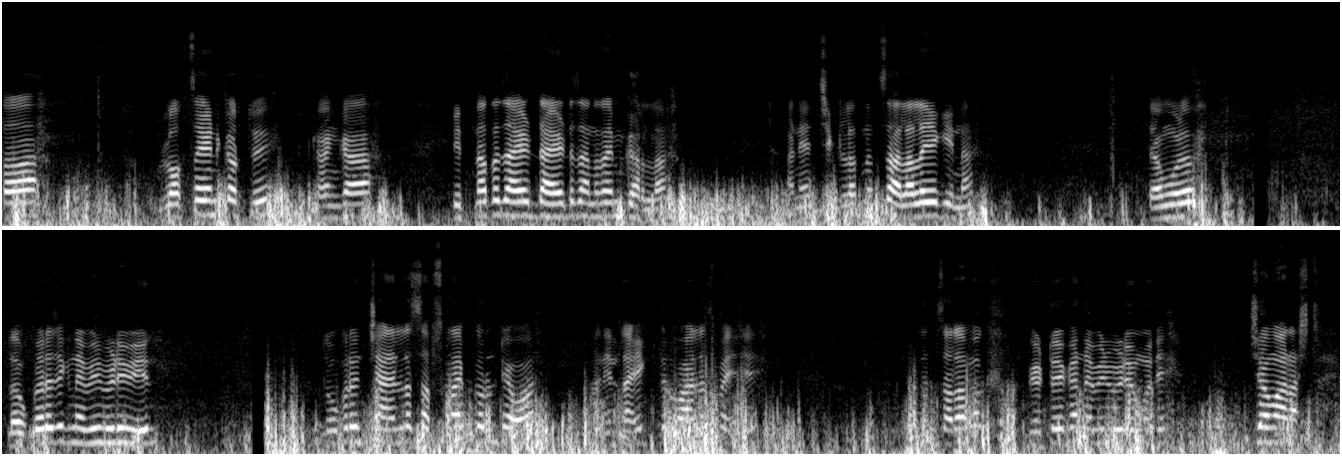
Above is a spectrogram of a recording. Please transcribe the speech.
आता ब्लॉगचा एंड करतो आहे कारण का इथनं आता डायरेक्ट डायरेक्ट जाणार आहे मी घरला. आणि या चिखलातनं चालायला एक ना त्यामुळं लवकरच एक नवीन व्हिडिओ येईल. तोपर्यंत चॅनलला सबस्क्राईब करून ठेवा आणि लाईक तर व्हायलाच पाहिजे. तर चला मग भेटूया एका नवीन व्हिडिओमध्ये जय महाराष्ट्र.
